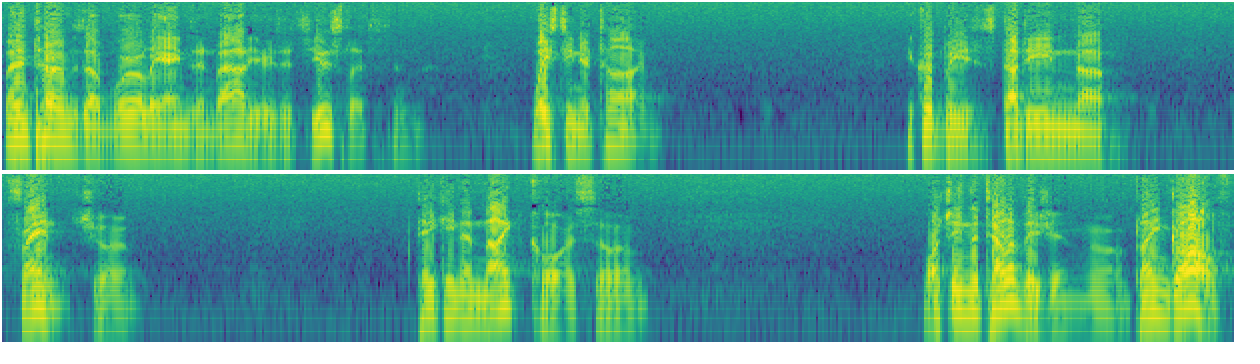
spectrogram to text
But in terms of worldly aims and values, it's useless and wasting your time. You could be studying uh, French or taking a night course or watching the television or playing golf,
